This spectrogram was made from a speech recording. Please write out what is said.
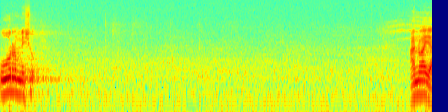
ಊರ್ಮಿಷು. ಅನ್ವಯ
